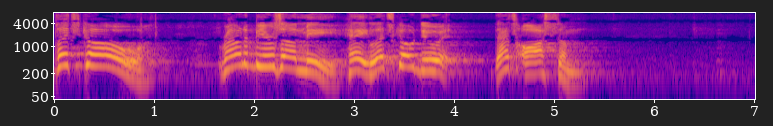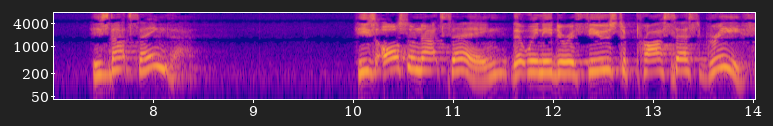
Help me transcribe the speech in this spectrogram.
Let's go. Round of beers on me. Hey, let's go do it. That's awesome. He's not saying that. He's also not saying that we need to refuse to process grief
